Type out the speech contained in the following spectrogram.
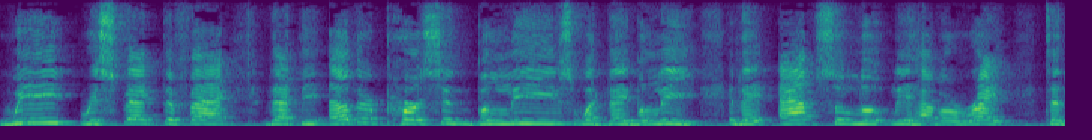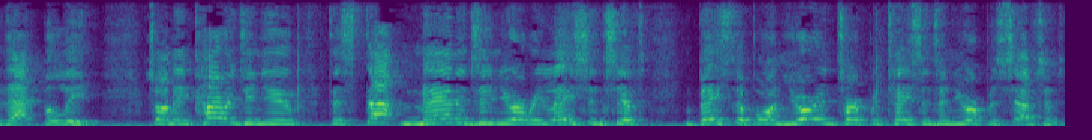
we respect the fact that the other person believes what they believe. And they absolutely have a right to that belief. So I'm encouraging you to stop managing your relationships based upon your interpretations and your perceptions.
